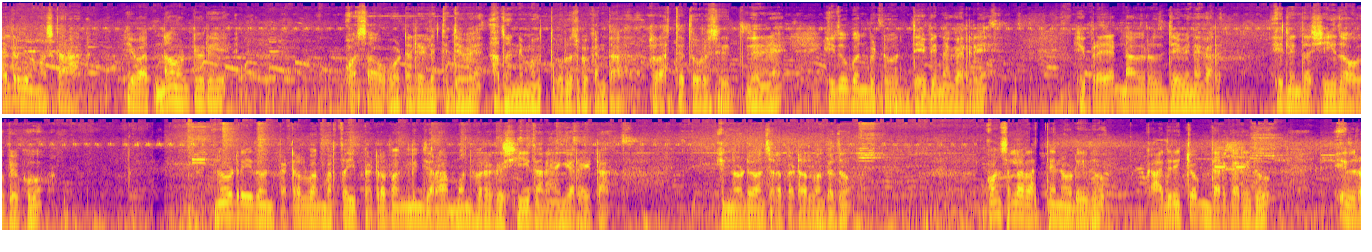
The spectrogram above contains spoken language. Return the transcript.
ಎಲ್ರಿಗೂ ನಮಸ್ಕಾರ. ಇವತ್ತು ನಾವು ಹೊಂಟೀವ್ರಿ. ಹೊಸ ಹೋಟೆಲ್ ಹೇಳುತ್ತಿದ್ದೇವೆ ಅದು ನಿಮಗೆ ತೋರಿಸ್ಬೇಕಂತ ರಸ್ತೆ ತೋರಿಸಿದ್ದೇನೆ. ಇದು ಬಂದುಬಿಟ್ಟು ದೇವಿನಗರ್ ರೀ. ಈ ಪ್ರೆಸೆಂಟ್ ನಾವು ಇರೋದು ದೇವಿನಗರ್. ಇಲ್ಲಿಂದ ಸೀದಾ ಹೋಗಬೇಕು. ನೋಡಿರಿ, ಇದೊಂದು ಪೆಟ್ರೋಲ್ ಬಂಕ್ ಬರ್ತಾ, ಈ ಪೆಟ್ರೋಲ್ ಬಂಕ್ಲಿಂದ ಜರ ಮುಂದೆ ಬರೋಕ್ಕೆ ಸೀದಾನೆ ಹಂಗೆ ರೈಟ. ಇನ್ನು ಒಂದು ಸಲ ಪೆಟ್ರೋಲ್ ಬಂಕ್ ಅದು. ಒಂದ್ಸಲ ರಸ್ತೆ ನೋಡಿ ಇದು. ಕಾದ್ರಿ ಚೌಕ್ ದರ್ಗಾರ್ ಇದು. ಇದ್ರ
